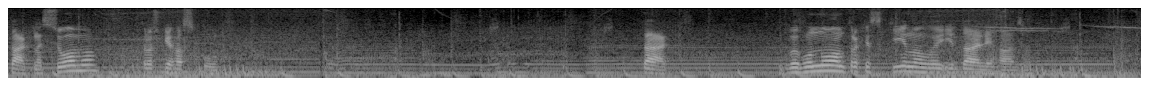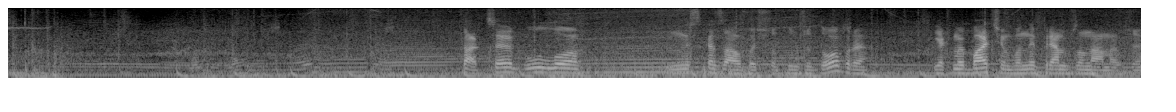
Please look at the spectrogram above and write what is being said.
Так, на сьому. Трошки газку. Так. Двигуном трохи скинули і далі газу. Так, це було. Не сказав би, що дуже добре. Як ми бачимо, вони прямо за нами вже.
